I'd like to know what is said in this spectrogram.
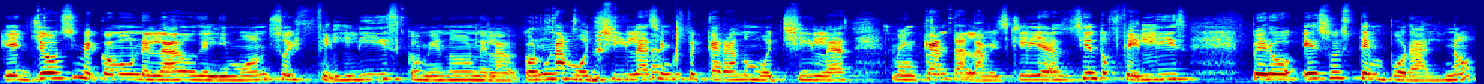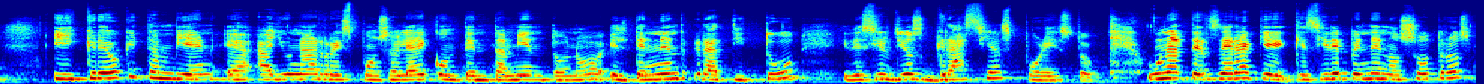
que yo si me como un helado de limón, soy feliz comiendo un helado, con una mochila, siempre estoy cargando mochilas, me encanta la mezclilla, siento feliz, pero eso es temporal, ¿no? Y creo que también eh, hay una responsabilidad de contentamiento, ¿no? El tener gratitud y decir, Dios, gracias por esto. Una tercera que, que sí depende de nosotros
